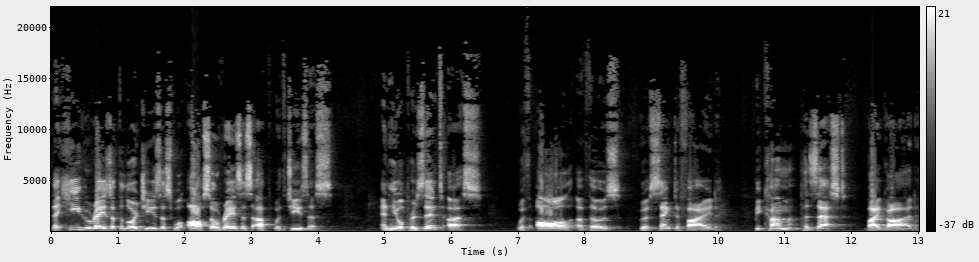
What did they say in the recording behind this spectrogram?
that he who raised up the Lord Jesus will also raise us up with Jesus, and he will present us with all of those who have sanctified, become possessed by God,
